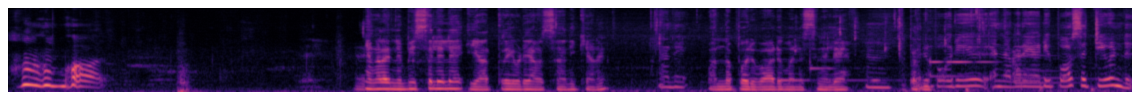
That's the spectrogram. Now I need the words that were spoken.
ഞങ്ങളെ നബിസലിലെ യാത്ര ഇവിടെ അവസാനിക്കുകയാണ്. വന്നപ്പോൾ ഒരുപാട് മനസ്സിനല്ലേ. ഒരു എന്താ പറയാ ഒരു പോസിറ്റീവ് ഉണ്ട്.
